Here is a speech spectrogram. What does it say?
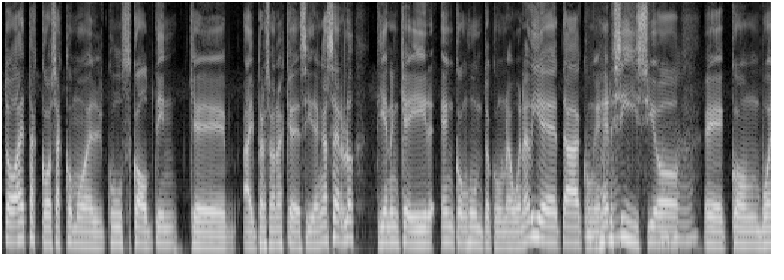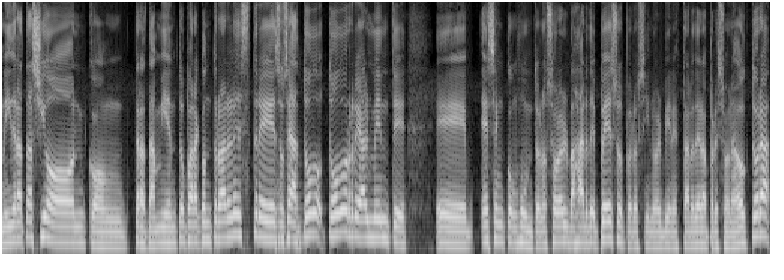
todas estas cosas como el cool sculpting, que hay personas que deciden hacerlo, tienen que ir en conjunto con una buena dieta, con ejercicio, eh, con buena hidratación, con tratamiento para controlar el estrés. O sea, todo, todo realmente es en conjunto, no solo el bajar de peso, pero sino el bienestar de la persona. Doctora,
